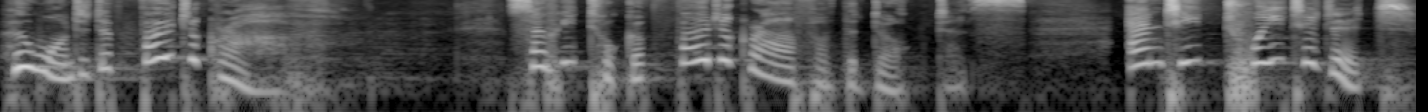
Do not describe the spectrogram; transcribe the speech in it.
who wanted a photograph. So he took a photograph of the doctors and he tweeted it.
